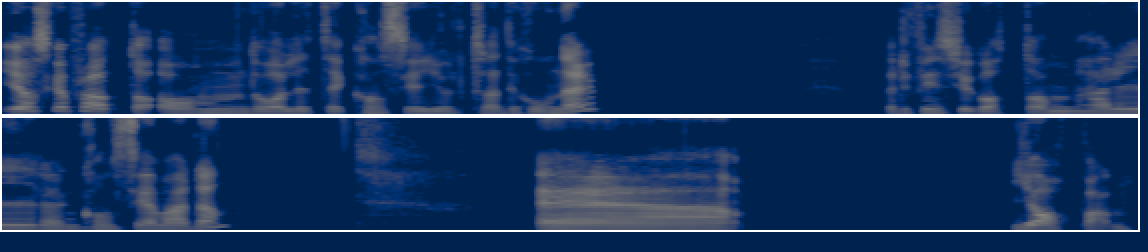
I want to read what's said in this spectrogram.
Jag ska prata om då lite konstiga jultraditioner. För det finns ju gott om här i den konstiga världen. Eh, Japan.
